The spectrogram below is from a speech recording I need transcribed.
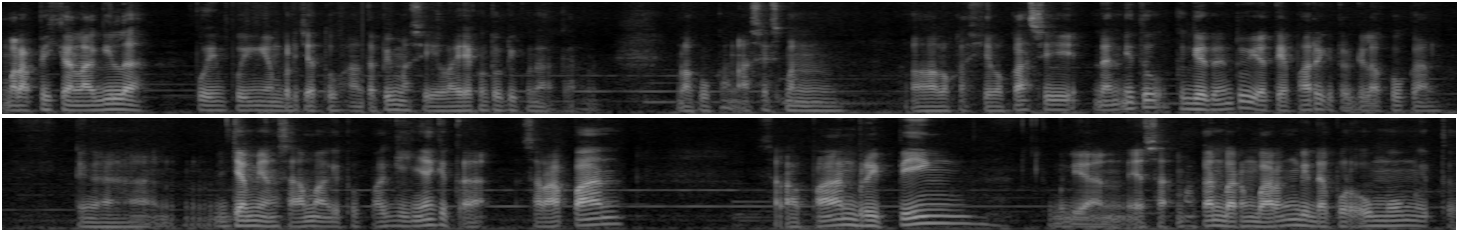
merapihkan lagi lah puing-puing yang berjatuhan tapi masih layak untuk digunakan. Melakukan asesmen uh, lokasi-lokasi dan itu kegiatan itu ya tiap hari kita dilakukan dengan jam yang sama gitu. Paginya kita sarapan sarapan briefing kemudian ya makan bareng-bareng di dapur umum gitu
